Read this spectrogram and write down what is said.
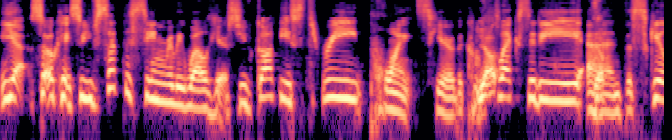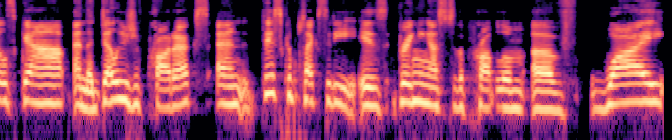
Yeah. So, okay. So you've set the scene really well here. So you've got these three points here, the complexity yep. and yep. the skills gap and the deluge of products. And this complexity is bringing us to the problem of why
